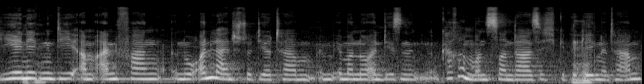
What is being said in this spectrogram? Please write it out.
Diejenigen, die am Anfang nur online studiert haben, immer nur an diesen Kachelmonstern da sich begegnet haben,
